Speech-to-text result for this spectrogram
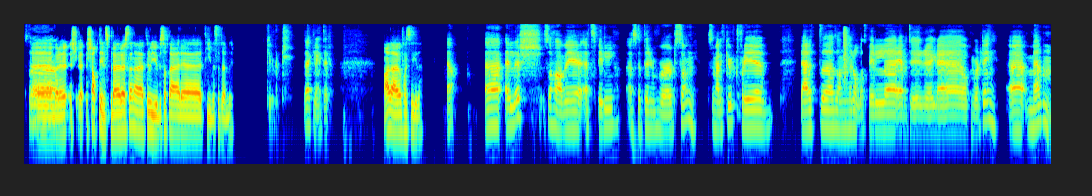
Så Eh, bare kjapt innspill her, Øystein. Jeg tror Ubisoft er eh, 10.9. kult. Det er ikke lenge til. Nei, det er jo faktisk ikke det. Eh, ellers så har vi et spill eh, som heter Word Song, som er litt kult, fordi det er et uh, sånn rollespill, eh, eventyrgreie, open world-ting. Eh, men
